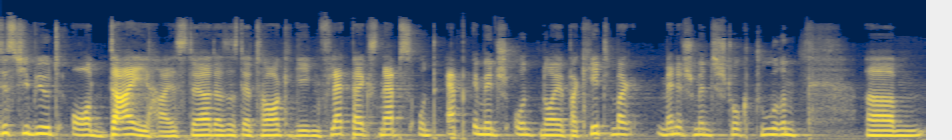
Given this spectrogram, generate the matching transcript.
Distribute or Die heißt er. Das ist der Talk gegen Flatpak, Snaps und App-Image und neue Paketmanagement-Strukturen. Ähm,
